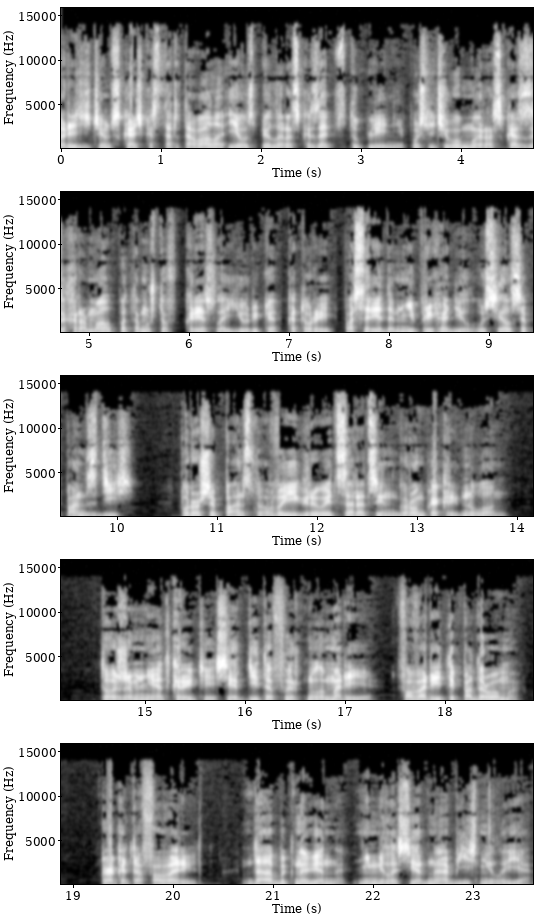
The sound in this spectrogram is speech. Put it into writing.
Прежде чем скачка стартовала, я успела рассказать вступление, после чего мой рассказ захромал, потому что в кресло Юрика, который по средам не приходил, уселся пан Здесь. «Проше панство, выигрывает Сарацин», – громко крикнул он. «Тоже мне открытие», – сердито фыркнула Мария. «Фавориты подрома». «Как это фаворит?» «Да обыкновенно», – немилосердно объяснила я.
